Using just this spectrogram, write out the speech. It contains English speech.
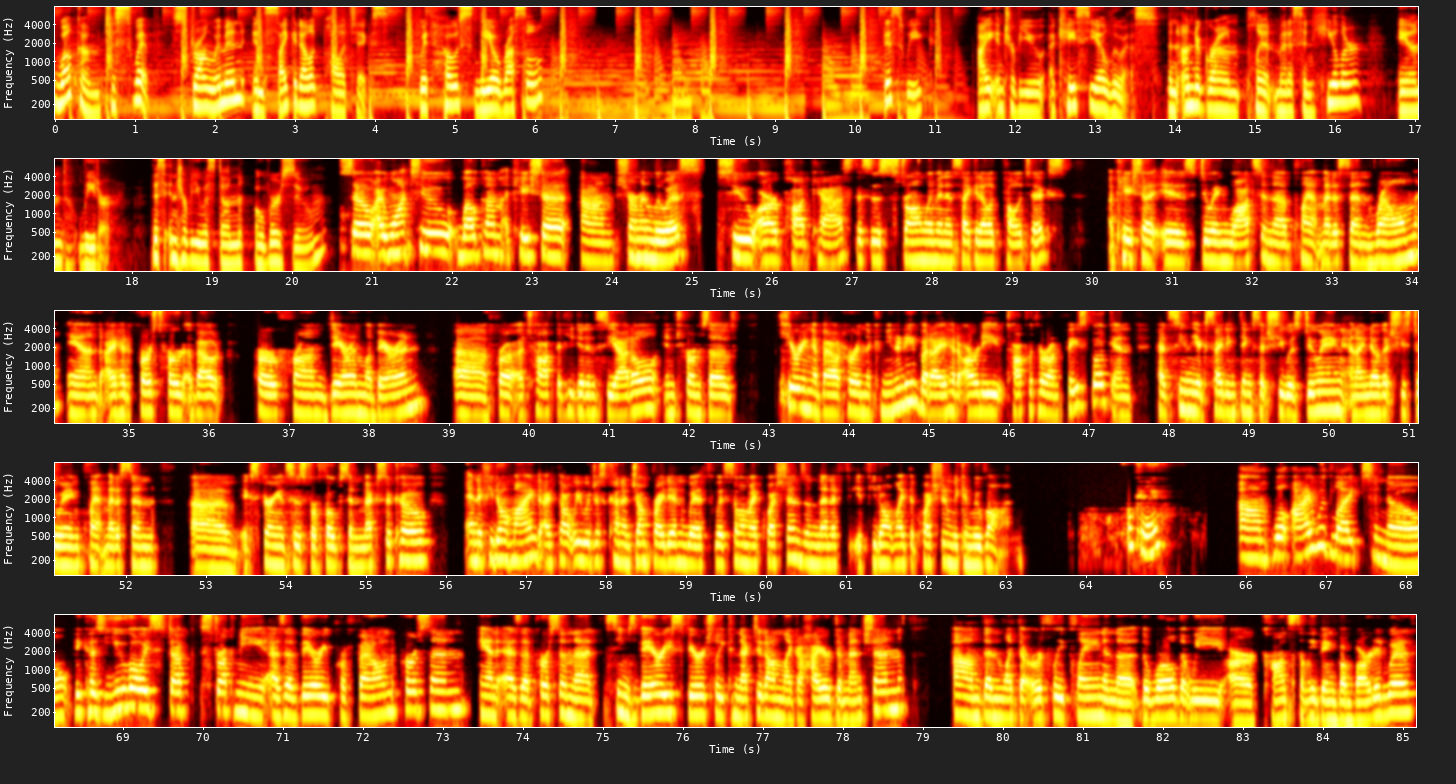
Welcome to SWIP Strong Women in Psychedelic Politics with host Leo Russell. This week, I interview Acacia Lewis, an underground plant medicine healer and leader. This interview was done over Zoom. So I want to welcome Acacia um, Sherman Lewis to our podcast. This is Strong Women in Psychedelic Politics. Acacia is doing lots in the plant medicine realm. And I had first heard about her from Darren LeBaron uh, for a talk that he did in Seattle in terms of hearing about her in the community. But I had already talked with her on Facebook and had seen the exciting things that she was doing. And I know that she's doing plant medicine uh, experiences for folks in Mexico. And if you don't mind, I thought we would just kind of jump right in with with some of my questions, and then if if you don't like the question, we can move on. Okay. Um, well, I would like to know because you've always stuck struck me as a very profound person and as a person that seems very spiritually connected on like a higher dimension um, than like the earthly plane and the the world that we are constantly being bombarded with.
